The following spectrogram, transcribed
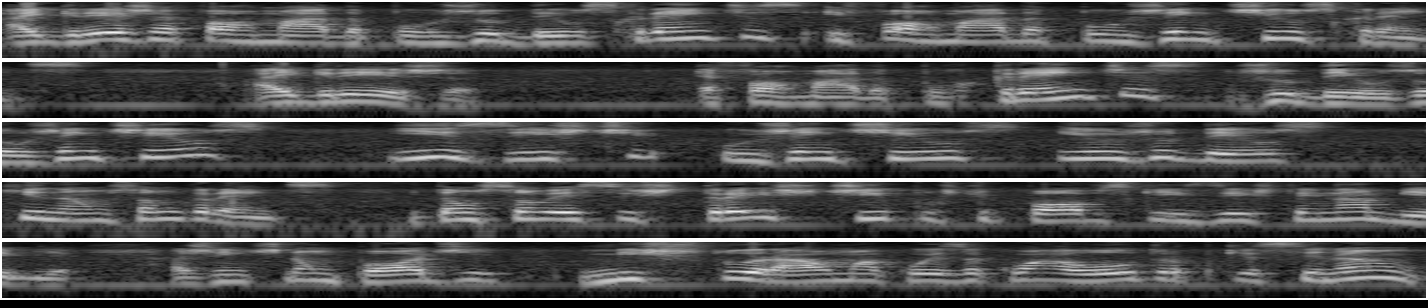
a igreja é formada por judeus crentes e formada por gentios crentes. A igreja é formada por crentes, judeus ou gentios, e existe os gentios e os judeus que não são crentes. Então são esses três tipos de povos que existem na Bíblia. A gente não pode misturar uma coisa com a outra, porque senão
